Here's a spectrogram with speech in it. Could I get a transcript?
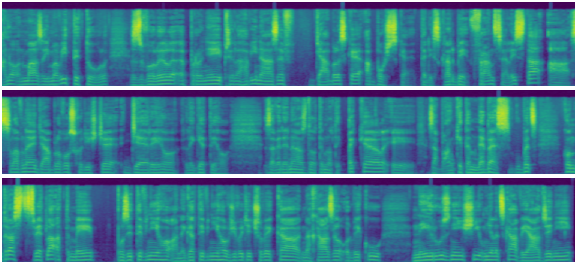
Ano, on má zajímavý titul, zvolil pro něj přilehavý název Ďábelské a božské, tedy skladby France Lista a slavné ďáblovo schodiště Děryho Ligetyho. Zavede nás do temnoty pekel i za blankitem nebes. Vůbec kontrast světla a tmy pozitivního a negativního v životě člověka nacházel od věků nejrůznější umělecká vyjádření,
